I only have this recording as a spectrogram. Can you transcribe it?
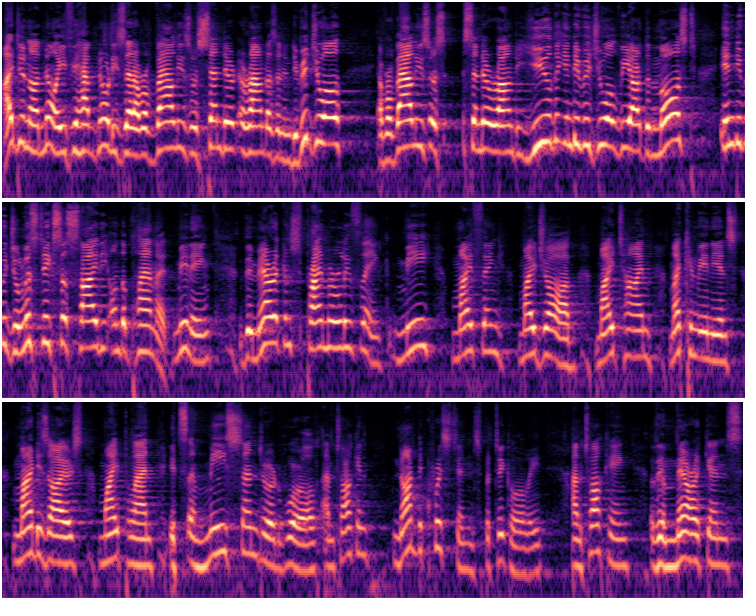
I do not know if you have noticed that our values are centered around as an individual. Our values are centered around you, the individual. We are the most individualistic society on the planet, meaning the Americans primarily think me, my thing, my job, my time, my convenience, my desires, my plan. It's a me centered world. I'm talking not the Christians particularly, I'm talking the Americans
